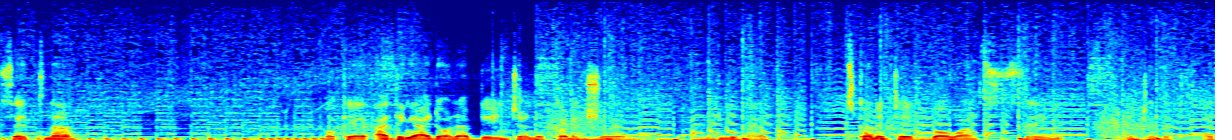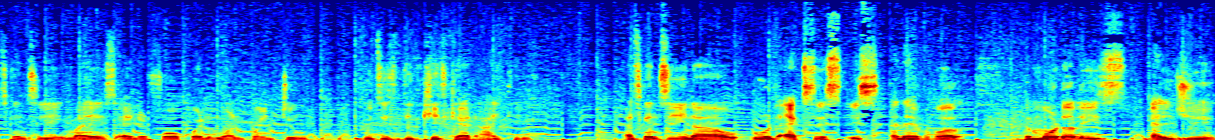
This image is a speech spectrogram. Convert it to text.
Set now. Okay I think I don't have the internet connection. I do have. It's connected but what's saying internet. As you can see mine is Android 4.1.2 which is the KitKat I think. As you can see now root access is enabled. The model is LG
